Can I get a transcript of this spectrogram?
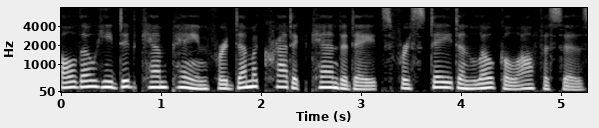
although he did campaign for Democratic candidates for state and local offices.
